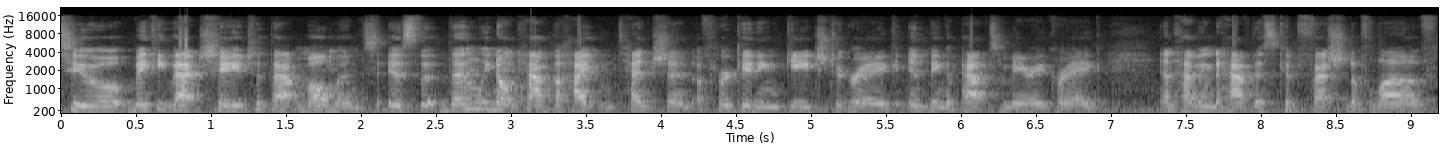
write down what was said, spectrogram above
to making that change at that moment is that then we don't have the heightened tension of her getting engaged to Greg and being about to marry Greg and having to have this confession of love.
